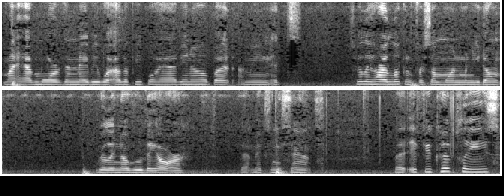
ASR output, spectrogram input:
might have more than maybe what other people have, you know, but, I mean, it's, it's really hard looking for someone when you don't really know who they are, if that makes any sense. But if you could please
